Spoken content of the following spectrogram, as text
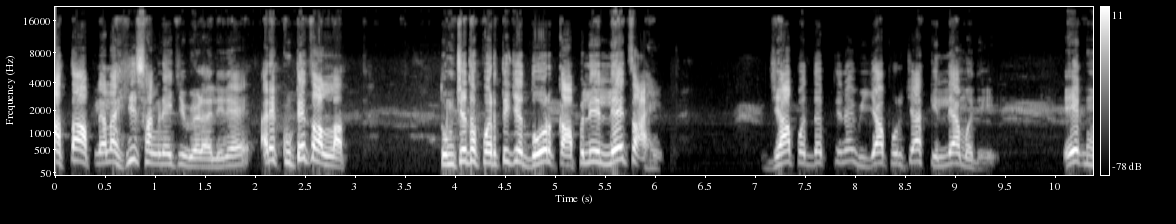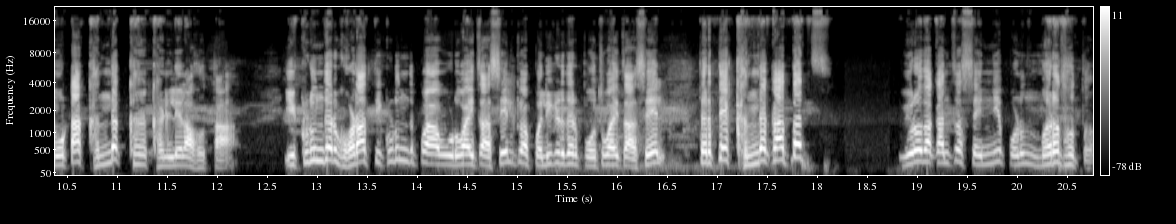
आता आपल्याला ही सांगण्याची वेळ आलेली आहे. अरे कुठे चाललात? तुमचे तर परतीचे दोर कापलेलेच आहेत. ज्या पद्धतीनं विजापूरच्या किल्ल्यामध्ये एक मोठा खंदक ख खणलेला होता इकडून जर घोडा तिकडून प- उडवायचा असेल किंवा पलीकडे जर पोचवायचा असेल तर ते खंदकातच विरोधकांचं सैन्य पडून मरत होतं.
